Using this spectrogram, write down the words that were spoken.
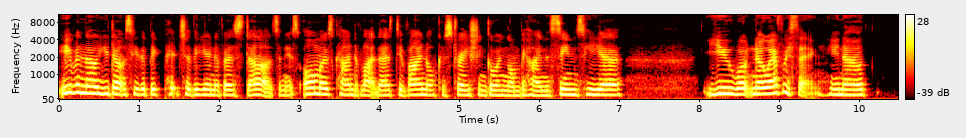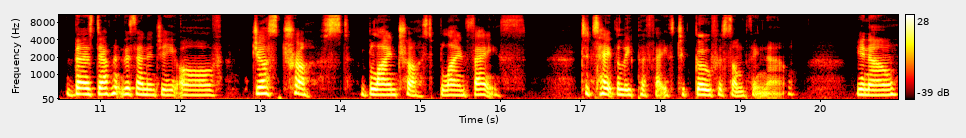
even though you don't see the big picture, the universe does. And it's almost kind of like there's divine orchestration going on behind the scenes here. You won't know everything, you know. There's definitely this energy of just trust, blind trust, blind faith, to take the leap of faith, to go for something now, you know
